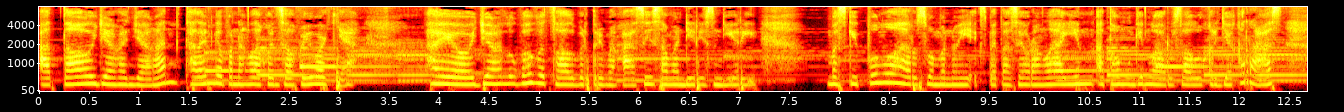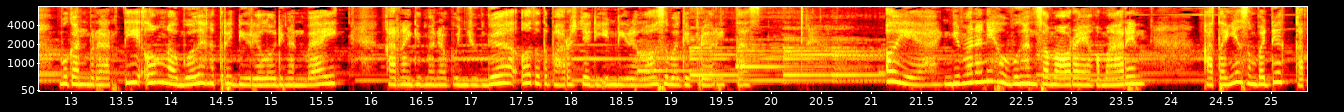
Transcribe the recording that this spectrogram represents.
Atau jangan-jangan kalian gak pernah ngelakuin self reward ya? Hayo, jangan lupa buat selalu berterima kasih sama diri sendiri. Meskipun lo harus memenuhi ekspektasi orang lain atau mungkin lo harus selalu kerja keras, bukan berarti lo gak boleh ngetri diri lo dengan baik. Karena gimana pun juga, lo tetap harus jadiin diri lo sebagai prioritas. Oh iya, gimana nih hubungan sama orang yang kemarin? Katanya sempat dekat.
